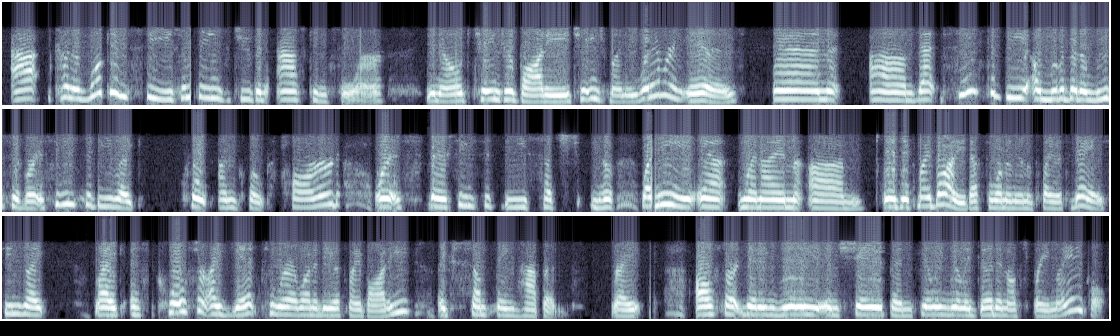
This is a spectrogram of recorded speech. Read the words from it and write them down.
uh, kind of look and see some things that you've been asking for you know, change your body, change money, whatever it is. And um, that seems to be a little bit elusive or it seems to be like quote unquote hard or it's, there seems to be such, you know, like me uh, when I'm um, with my body, that's the one I'm going to play with today. It seems like like as closer I get to where I want to be with my body, like something happens, right? I'll start getting really in shape and feeling really good and I'll sprain my ankle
